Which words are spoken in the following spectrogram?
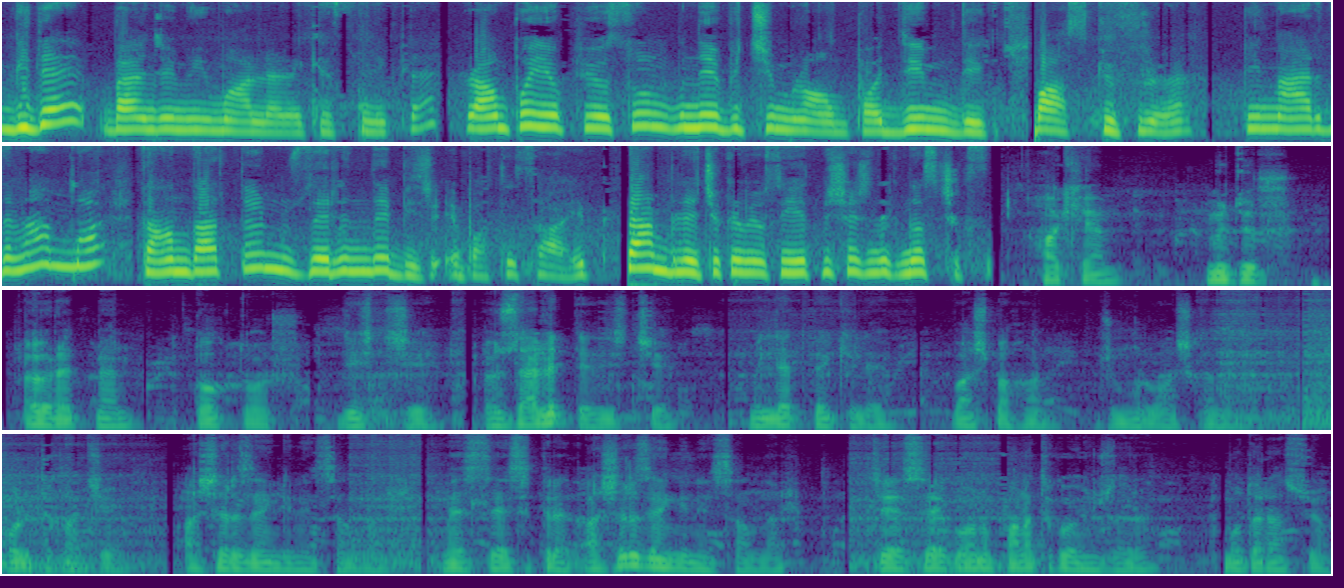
Bir de bence mimarlara kesinlikle. Rampa yapıyorsun bu ne biçim rampa dimdik bas küfrü. Bir merdiven var standartların üzerinde bir ebatı sahip. Sen bile çıkamıyorsun 70 yaşındaki nasıl çıksın? Hakem, müdür, öğretmen, doktor, dişçi, özellikle dişçi, milletvekili, başbakan, cumhurbaşkanı, politikacı, aşırı zengin insanlar, mesleğe sitiret, aşırı zengin insanlar, CSGO'nun fanatik oyuncuları, moderasyon.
